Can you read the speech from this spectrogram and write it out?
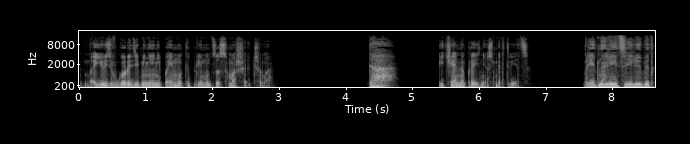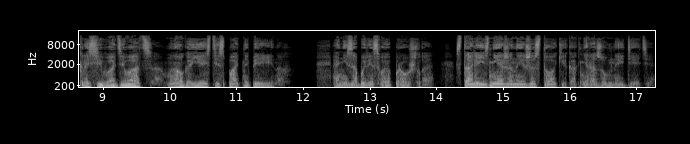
«Боюсь, в городе меня не поймут и примут за сумасшедшего». «Да», — печально произнес мертвец. Бледнолицые любят красиво одеваться, много есть и спать на перинах. Они забыли свое прошлое, стали изнежены и жестоки, как неразумные дети.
